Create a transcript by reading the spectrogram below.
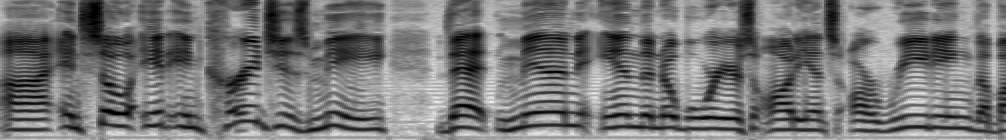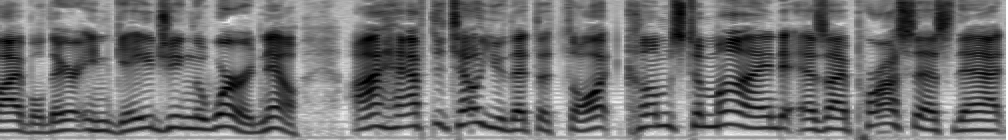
uh, and so it encourages me that men in the Noble Warriors audience are reading the Bible. They're engaging the Word. Now, I have to tell you that the thought comes to mind as I process that.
